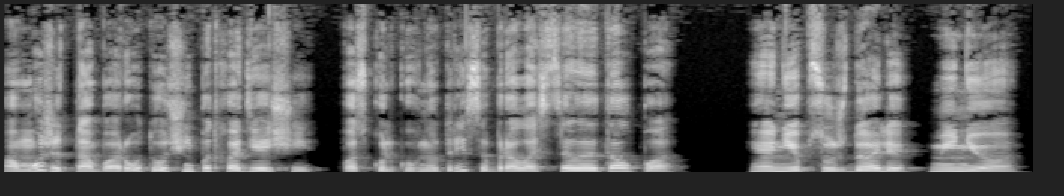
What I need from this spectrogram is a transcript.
А может, наоборот, очень подходящий, поскольку внутри собралась целая толпа. И они обсуждали меня.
